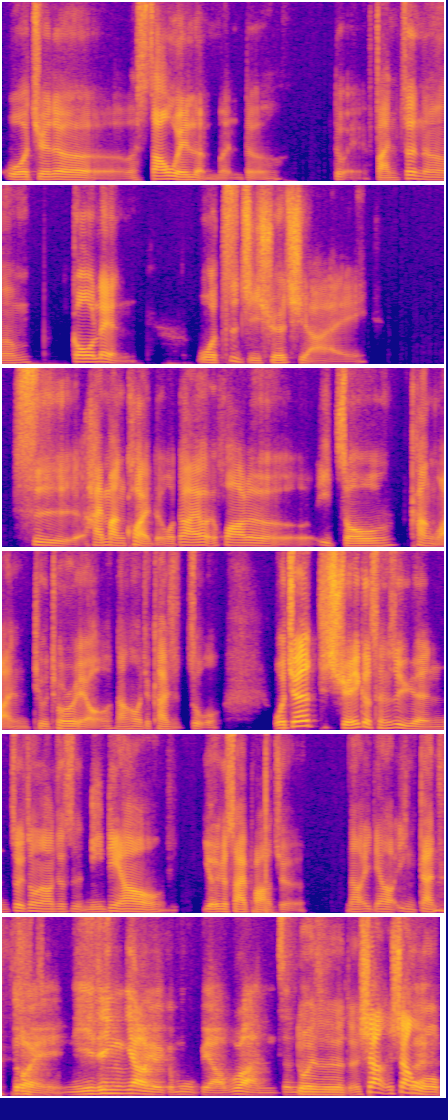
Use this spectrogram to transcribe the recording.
我觉得稍微冷门的，对，反正呢，Golang 我自己学起来是还蛮快的，我大概花了一周看完 tutorial，然后就开始做。我觉得学一个程序员最重要就是你一定要有一个 side project，然后一定要硬干。对你一定要有一个目标，不然真的对是对对对，像像我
